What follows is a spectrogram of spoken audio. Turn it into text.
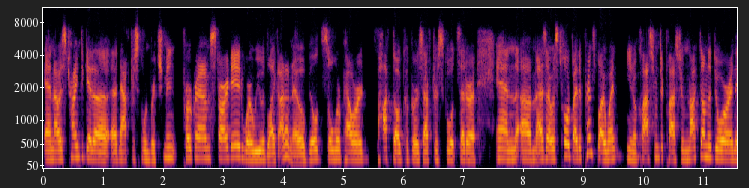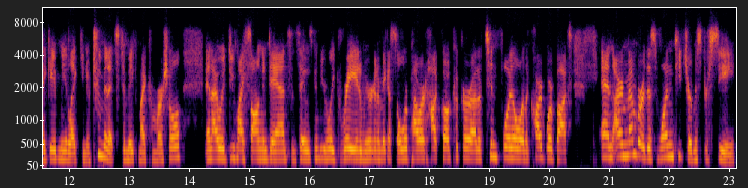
and I was trying to get a, an after school enrichment program started where we would like I don't know build solar powered hot dog cookers after school, et cetera. And um, as I was told by the principal, I went you know classroom to classroom, knocked on the door, and they gave me like you know two minutes to make my commercial, and I would do my song and dance and say it was going to be really great, and we were going to make a solar powered hot dog cooker out of tinfoil and a cardboard box. And I remember this one teacher, Mr. C,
